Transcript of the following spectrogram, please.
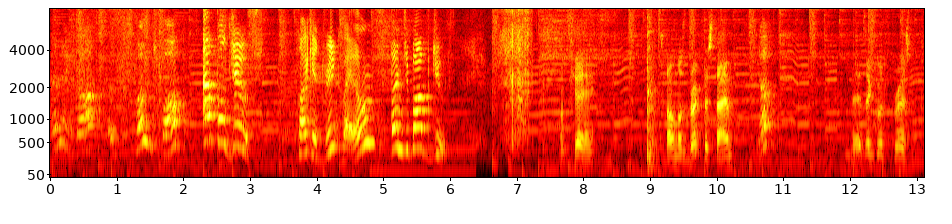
And I got a SpongeBob apple juice. So I can drink my own SpongeBob juice. Okay. It's almost breakfast time. Yep. That's a good present.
